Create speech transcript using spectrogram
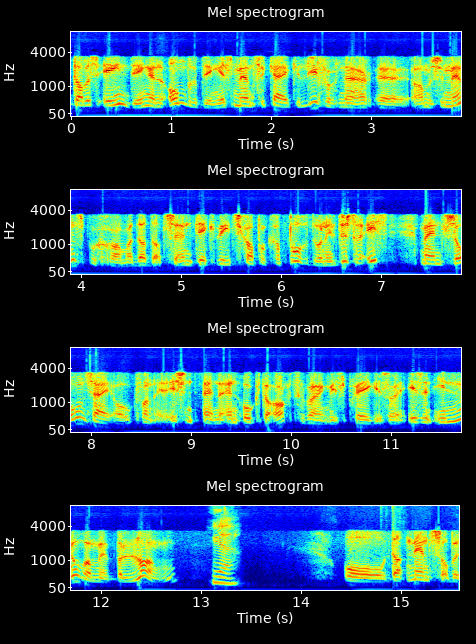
Dat is één ding. En een ander ding is, mensen kijken liever naar eh amusementsprogramma... dat, dat ze een dik wetenschappelijk rapport doen. Dus er is, mijn zoon zei ook, van, is een- en, en ook de artsen waar ik mee spreek... is er is een enorme belang Ja. Oh, dat mensen op een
